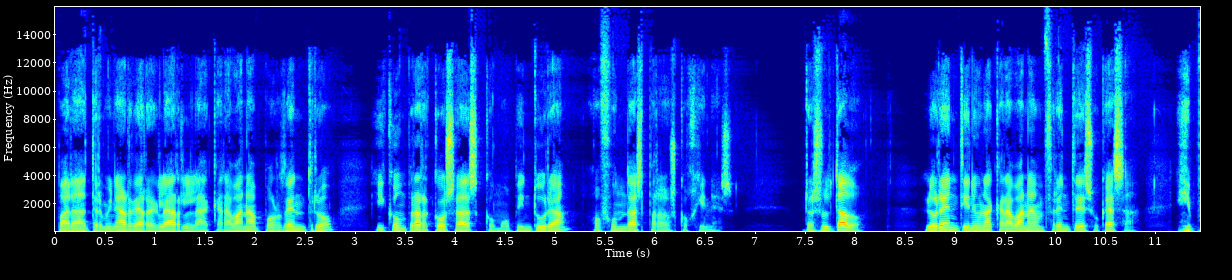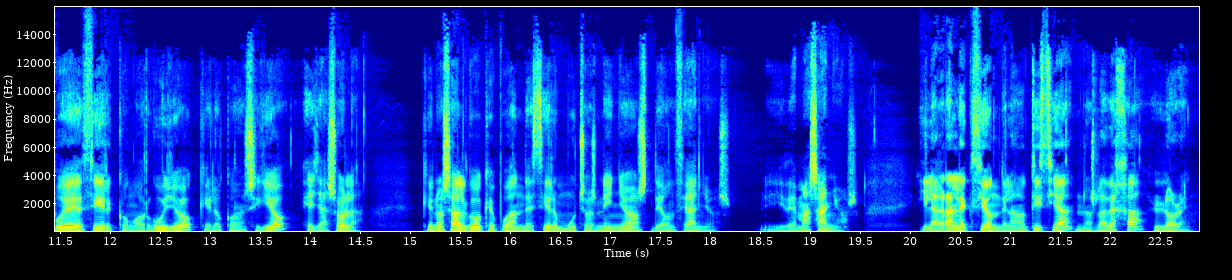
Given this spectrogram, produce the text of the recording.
para terminar de arreglar la caravana por dentro y comprar cosas como pintura o fundas para los cojines. Resultado. Loren tiene una caravana enfrente de su casa y puede decir con orgullo que lo consiguió ella sola, que no es algo que puedan decir muchos niños de 11 años y de más años. Y la gran lección de la noticia nos la deja Loren.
